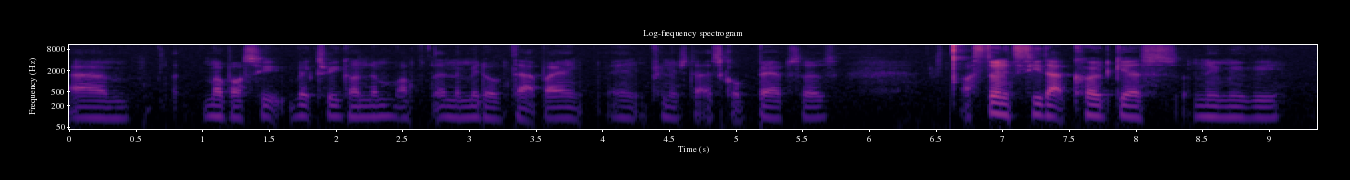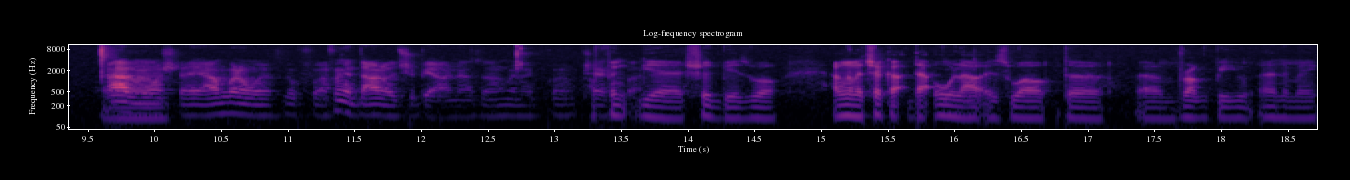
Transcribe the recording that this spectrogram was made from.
Um, Mobile Suit Victory Gundam. I'm in the middle of that, but I ain't, ain't finished that. It's got bare episodes. I still need to see that Code Geass new movie. I haven't Um, watched that. Yeah, I'm gonna look for. I think the download should be out now, so I'm gonna go check. I think but- yeah, it should be as well. I'm gonna check out that All Out as well, the um, rugby anime.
